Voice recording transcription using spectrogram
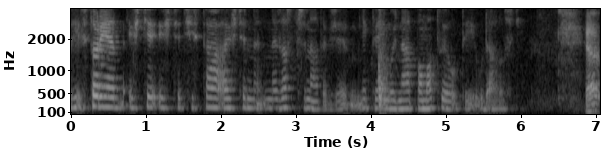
historie ještě, ještě čistá a ještě ne, nezastřená, takže někteří možná pamatují ty události. Já eh,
